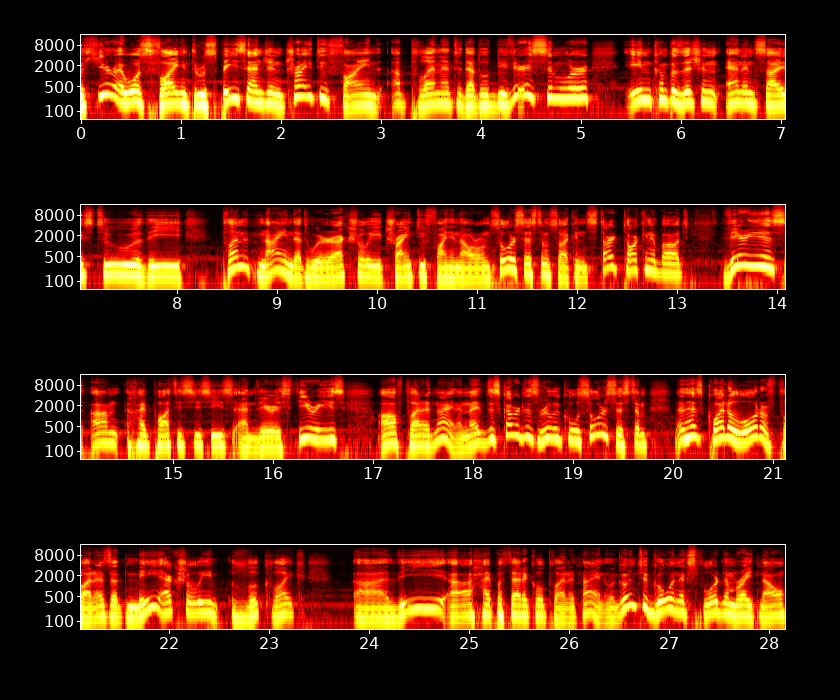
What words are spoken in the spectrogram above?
here I was flying through Space Engine trying to find a planet that would be very similar in composition and in size to the Planet 9 that we're actually trying to find in our own solar system so I can start talking about various um, hypotheses and various theories of Planet 9. And I discovered this really cool solar system that has quite a lot of planets that may actually look like uh, the uh, hypothetical Planet 9. We're going to go and explore them right now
